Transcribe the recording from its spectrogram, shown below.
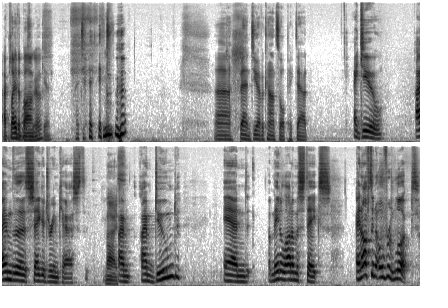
I play the That really bongos. I did. uh, ben, do you have a console picked out? I do. I am the Sega Dreamcast. Nice. I'm I'm doomed, and I've made a lot of mistakes, and often overlooked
